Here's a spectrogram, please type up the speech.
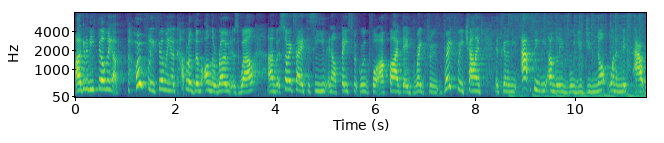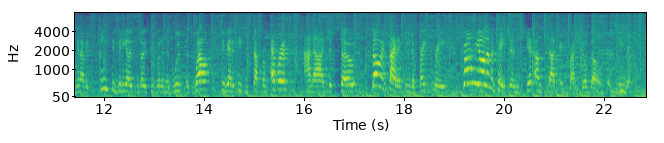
I'm going to be filming, a, hopefully filming a couple of them on the road as well. Um, but so excited to see you in our Facebook group for our five-day breakthrough break free challenge. It's going to be absolutely unbelievable. You do not want to miss out. We're going to have exclusive videos for those people in the group as well, so you'll be able to see some stuff from Everest. And uh, just so so excited for you to break free from your limitations, get unstuck, and crush your goals. Let's do this.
